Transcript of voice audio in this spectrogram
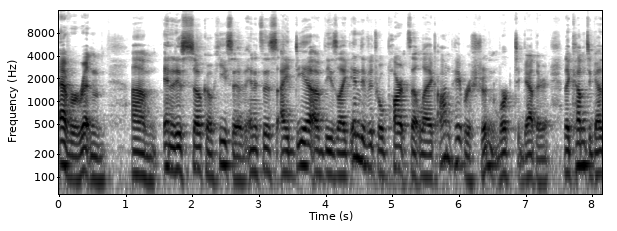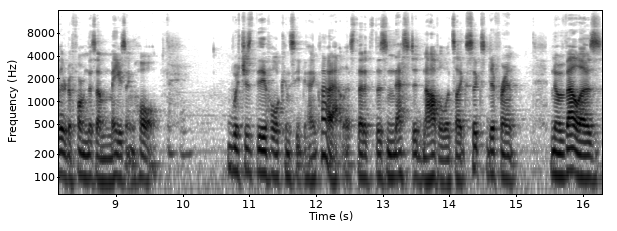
ever written. Um, and it is so cohesive. And it's this idea of these like individual parts that like on paper shouldn't work together. They come together to form this amazing whole. Which is the whole conceit behind Cloud Atlas, that it's this nested novel. It's like six different novellas,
